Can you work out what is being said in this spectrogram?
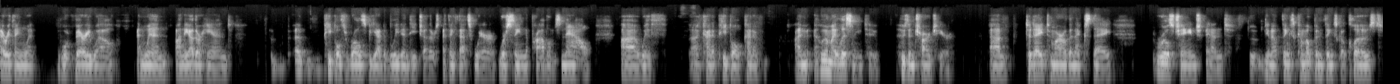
everything went very well. And when, on the other hand, uh, people's roles began to bleed into each other's, I think that's where we're seeing the problems now uh, with uh, kind of people kind of I'm who am I listening to? Who's in charge here? Um, today, tomorrow, the next day, rules change, and you know things come open, things go closed.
